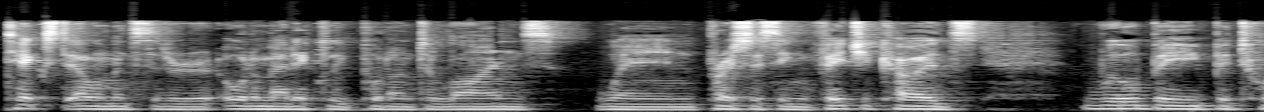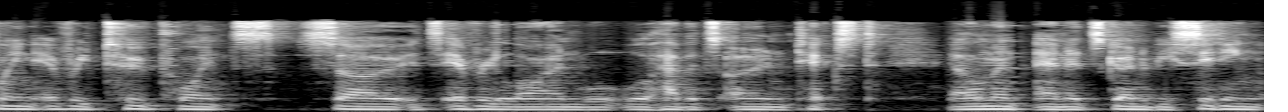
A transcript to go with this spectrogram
text elements that are automatically put onto lines when processing feature codes will be between every two points. So it's every line will, will have its own text element and it's going to be sitting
